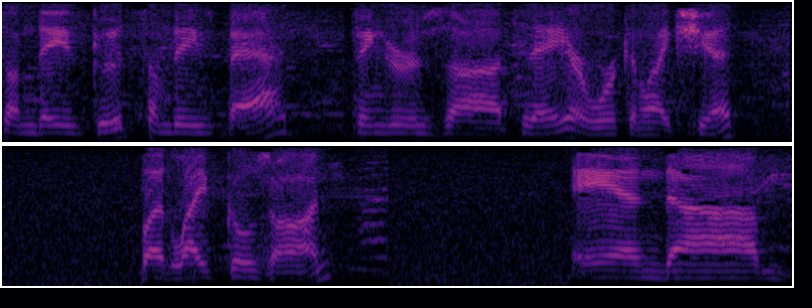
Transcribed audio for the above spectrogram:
Some days good, some days bad. Fingers uh today are working like shit. But life goes on. And um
